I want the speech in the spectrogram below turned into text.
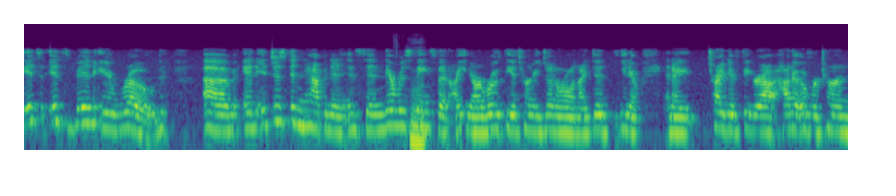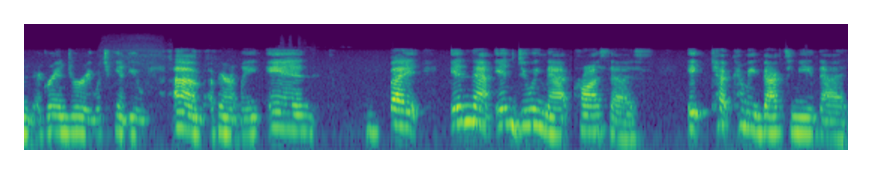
it's it's been a road. Um, and it just didn't happen in an instant. There was right. things that I, you know, I wrote the attorney general and I did, you know, and I tried to figure out how to overturn a grand jury, which you can't do, um, apparently. And, but in that, in doing that process, it kept coming back to me that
